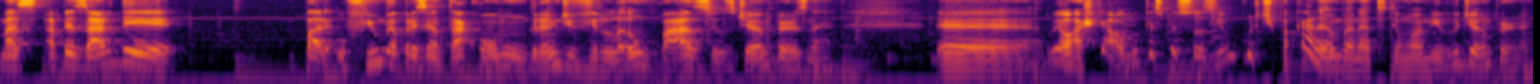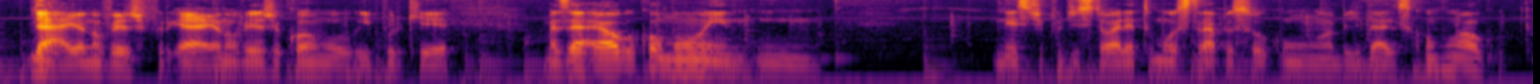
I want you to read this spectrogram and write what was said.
Mas apesar de para, o filme apresentar como um grande vilão, quase, os Jumpers, né? É, eu acho que é algo que as pessoas iam curtir pra caramba, né? Tu tem um amigo Jumper, né? É, eu não vejo, é, eu não vejo como e porquê. Mas é, é algo comum em, em- nesse tipo de história tu mostrar a pessoa com habilidades como algo que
